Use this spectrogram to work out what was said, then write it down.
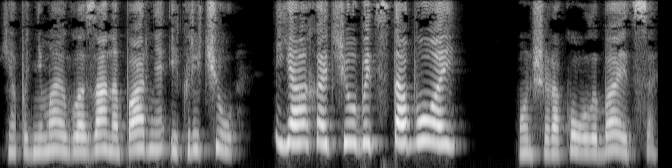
Я поднимаю глаза на парня и кричу «Я хочу быть с тобой!» Он широко улыбается,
